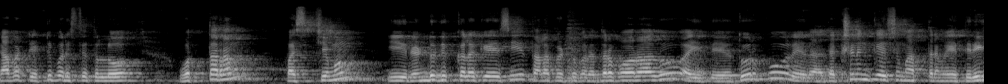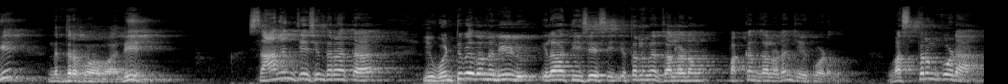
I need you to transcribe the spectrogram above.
కాబట్టి ఎట్టి పరిస్థితుల్లో ఉత్తరం పశ్చిమం ఈ రెండు దిక్కులకేసి తల పెట్టుకుని నిద్రపోరాదు. అయితే తూర్పు లేదా దక్షిణం కేసి మాత్రమే తిరిగి నిద్రపోవాలి. స్నానం చేసిన తర్వాత ఈ ఒంటి మీద ఉన్న నీళ్ళు ఇలా తీసేసి ఇతరుల మీద చల్లడం పక్కన చల్లడం చేయకూడదు. వస్త్రం కూడా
